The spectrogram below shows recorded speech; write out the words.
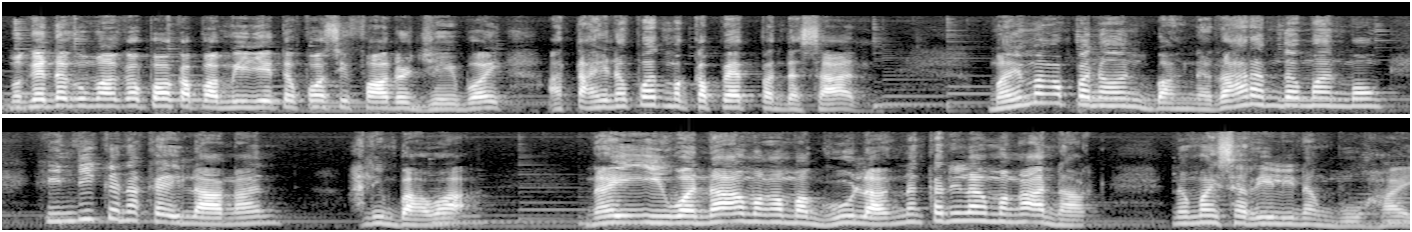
Magandang umaga po kapamilya. Ito po si Father J-Boy at tayo na po at magkapet pandasal. May mga panahon bang nararamdaman mong hindi ka na kailangan? Halimbawa, naiiwan na ang mga magulang ng kanilang mga anak na may sarili ng buhay.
